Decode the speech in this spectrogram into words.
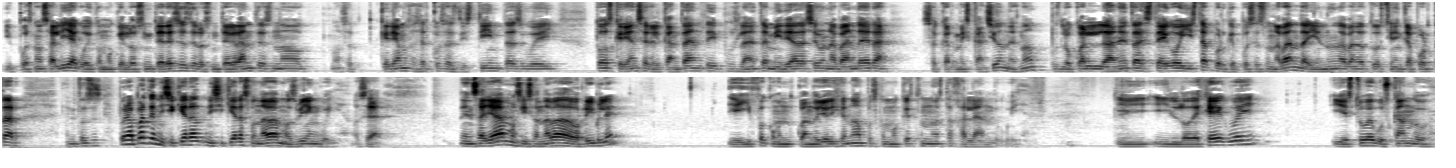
y pues no salía, güey. Como que los intereses de los integrantes no... O sea, queríamos hacer cosas distintas, güey. Todos querían ser el cantante y pues la neta mi idea de hacer una banda era sacar mis canciones, ¿no? Pues lo cual la neta está egoísta porque pues es una banda y en una banda todos tienen que aportar. Entonces, pero aparte ni siquiera, ni siquiera sonábamos bien, güey. O sea, ensayábamos y sonaba horrible. Y ahí fue como cuando yo dije, no, pues como que esto no está jalando, güey. Y, y lo dejé, güey. Y estuve buscando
